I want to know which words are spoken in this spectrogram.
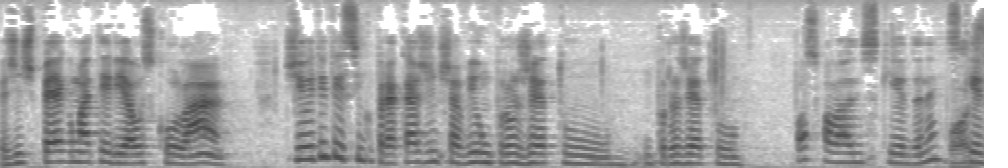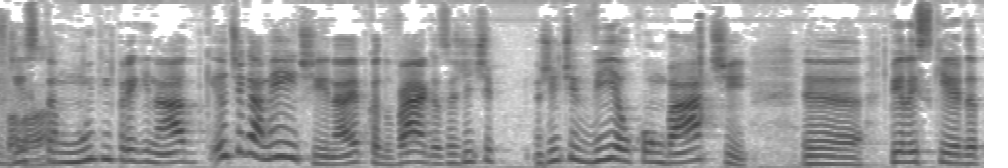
A gente pega o material escolar. De 85 para cá, a gente já viu um projeto, um projeto, posso falar de esquerda, né? Pode Esquerdista falar. muito impregnado. Porque antigamente, na época do Vargas, a gente, a gente via o combate eh, pela esquerda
